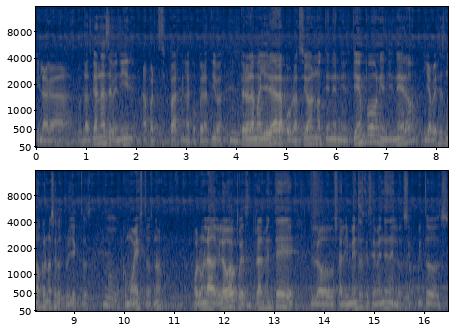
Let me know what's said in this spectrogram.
y la, pues, las ganas de venir a participar en la cooperativa. Pero la mayoría de la población no tiene ni el tiempo ni el dinero y a veces no conoce los proyectos como estos, ¿no? Por un lado. Y luego, pues realmente los alimentos que se venden en los circuitos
